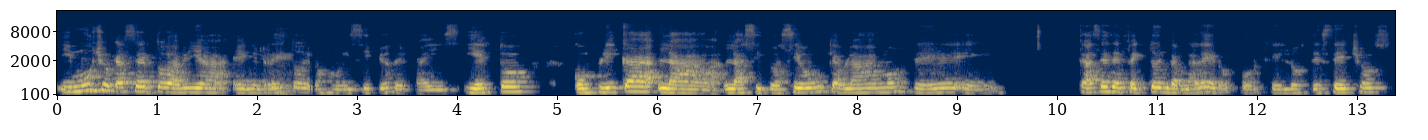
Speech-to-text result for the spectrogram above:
Y mucho que hacer todavía en el resto de los municipios del país. Y esto complica la, la situación que hablábamos de eh, gases de efecto invernadero, porque los desechos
